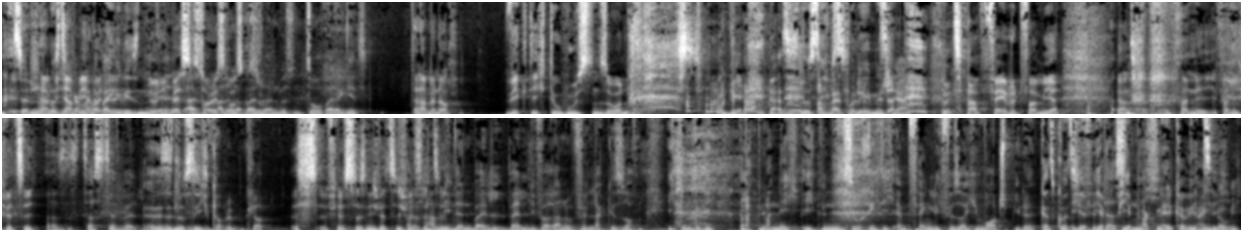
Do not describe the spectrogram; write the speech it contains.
Ist nur hab- lustig, hab man dabei gewesen Nur die besten Stories rausgesucht. sein müssen. So, weiter geht's. Dann haben wir noch Wick dich, du Hustensohn. Okay, das ist lustig, weil polemisch, ja. Guter Favorite von mir. Ja, fand, ich, fand ich witzig. Was ist das denn, Mensch? Das ist lustig. Komplett bekloppt. Ist, findest du das nicht witzig? Was das haben die denn bei, bei Lieferando für Lack gesoffen? Ich bin wirklich, ich bin nicht, ich bin nicht so richtig empfänglich für solche Wortspiele. Ganz kurz, Ich hier, hier, das hier packt ein LKW ein, witzig. glaube ich.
